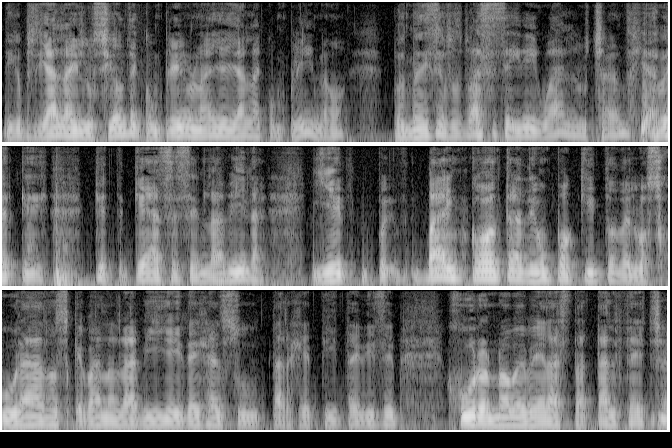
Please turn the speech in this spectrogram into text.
Digo, pues ya la ilusión de cumplir un año ya la cumplí, ¿no? Pues me dice, pues vas a seguir igual luchando y a ver qué, qué, haces en la vida. Y pues, va en contra de un poquito de los jurados que van a la villa y dejan su tarjetita y dicen, juro no beber hasta tal fecha.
